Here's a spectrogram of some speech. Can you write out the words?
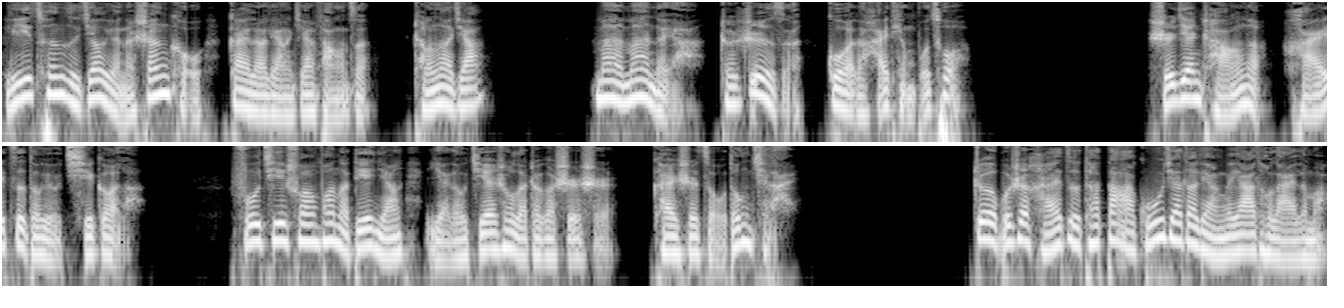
离村子较远的山口盖了两间房子，成了家。慢慢的呀，这日子过得还挺不错。时间长了，孩子都有七个了，夫妻双方的爹娘也都接受了这个事实，开始走动起来。这不是孩子他大姑家的两个丫头来了吗？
